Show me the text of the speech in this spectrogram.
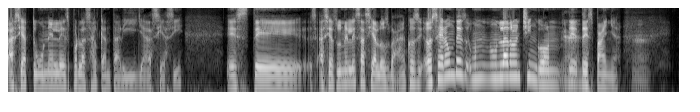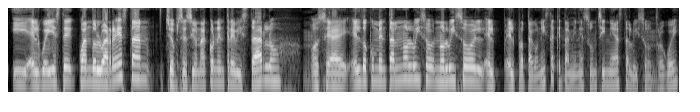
hacía túneles por las alcantarillas y así. Este, hacía túneles hacia los bancos. O sea, era un, des- un, un ladrón chingón de, Ah. de España. Ah, Y el güey este, cuando lo arrestan, se obsesiona con entrevistarlo. Mm. O sea, el documental no lo hizo, no lo hizo el, el- el protagonista, que también es un cineasta, lo hizo Mm. otro güey.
